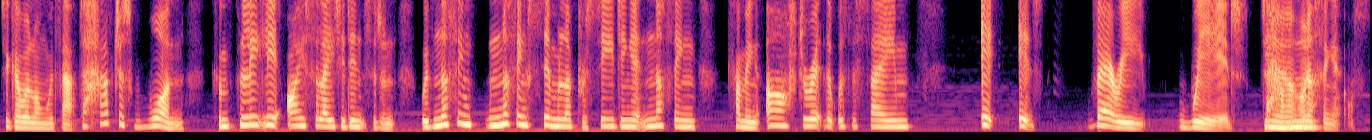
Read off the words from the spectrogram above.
to go along with that. To have just one completely isolated incident with nothing nothing similar preceding it, nothing coming after it that was the same. It it's very weird to have Yeah, I- nothing else.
